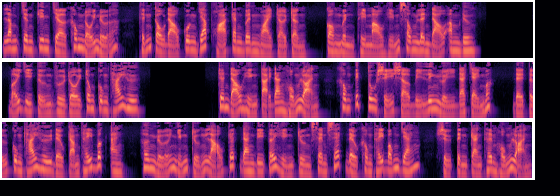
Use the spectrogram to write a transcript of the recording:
Lâm chân kim chờ không nổi nữa, thỉnh cầu đạo quân giáp hỏa canh bên ngoài trợ trận, còn mình thì mạo hiểm xông lên đảo âm đương. Bởi dị tượng vừa rồi trong cung Thái Hư. Trên đảo hiện tại đang hỗn loạn, không ít tu sĩ sợ bị liên lụy đã chạy mất, đệ tử cung Thái Hư đều cảm thấy bất an, hơn nữa những trưởng lão kết đang đi tới hiện trường xem xét đều không thấy bóng dáng, sự tình càng thêm hỗn loạn.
